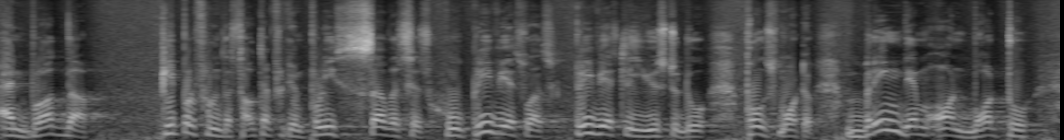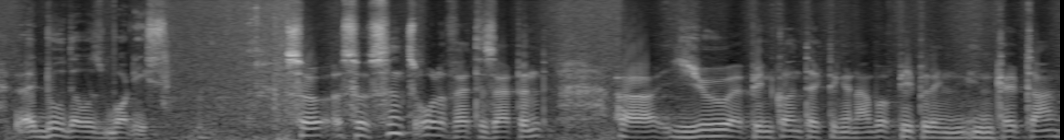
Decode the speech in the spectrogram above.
and brought the people from the South African Police Services who previous was previously used to do post-mortem, bring them on board to uh, do those bodies. So, so since all of that has happened, uh, you have been contacting a number of people in, in Cape Town,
